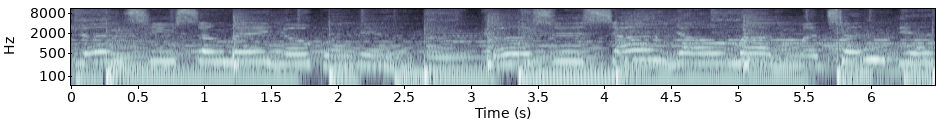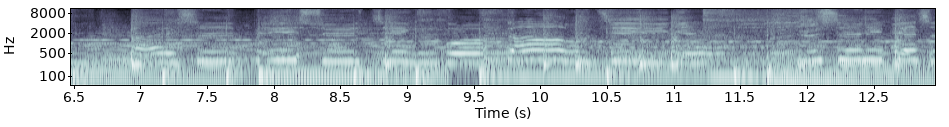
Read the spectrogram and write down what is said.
人情上没有关联。可是想要慢慢沉淀，还是必须经过好几年。于是你变成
